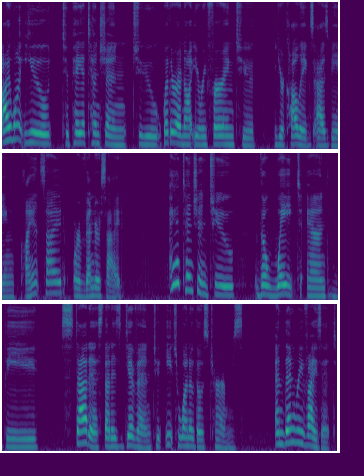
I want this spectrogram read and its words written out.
I want you to pay attention to whether or not you're referring to your colleagues as being client side or vendor side. Pay attention to the weight and the status that is given to each one of those terms, and then revise it.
